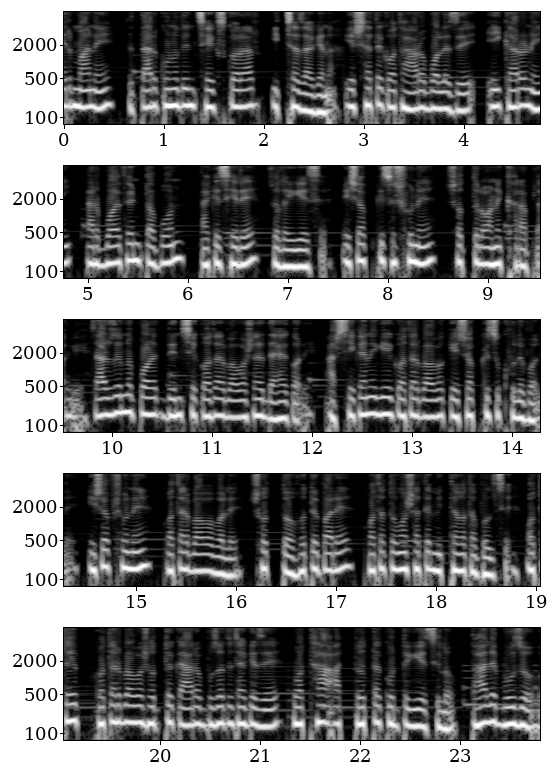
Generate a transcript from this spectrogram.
এর মানে যে তার কোনোদিন সেক্স করার ইচ্ছা জাগে না। এর সাথে কথা আরও বলে যে, এই কারণেই তার বয়ফ্রেন্ড তপন তাকে ছেড়ে চলে গিয়েছে। এসব কিছু শুনে সত্যর অনেক খারাপ লাগে। যার জন্য পরের দিন সে কথার বাবার সাথে দেখা করে। আর সেখানে গিয়ে কথার বাবাকে এসব কিছু খুলে বলে। এসব শুনে কথার বাবা বলে, সত্য হতে পারে, কথা তোমার সাথে মিথ্যা কথা বলছে। অতএব কথার বাবা সত্যকে আরও বোঝাতে থাকে যে, কথা আত্মহত্যা করতে গিয়েছিল। তাহলে বুঝো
